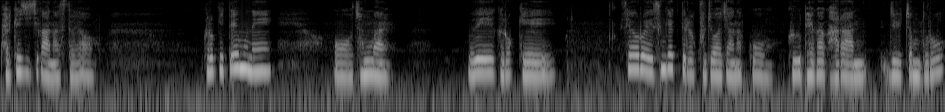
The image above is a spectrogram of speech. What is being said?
밝혀지지가 않았어요. 그렇기 때문에 어, 정말 왜 그렇게 세월호의 승객들을 구조하지 않았고 그 배가 가라앉을 정도로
